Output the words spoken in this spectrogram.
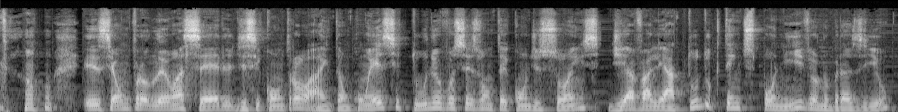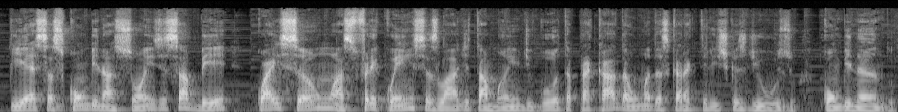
Então, esse é um problema sério de se controlar. Então, com esse túnel, vocês vão ter condições de avaliar tudo que tem disponível no Brasil e essas combinações e saber quais são as frequências lá de tamanho de gota para cada uma das características de uso combinando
